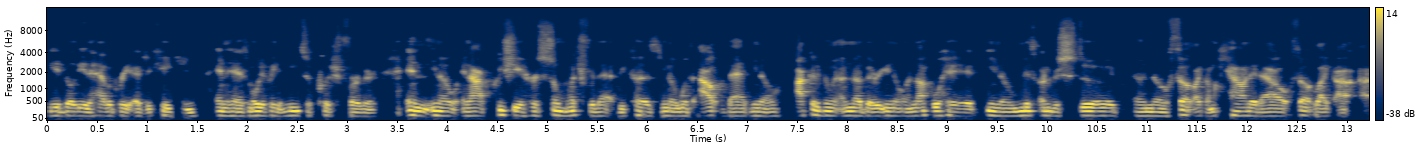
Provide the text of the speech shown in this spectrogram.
the ability to have a great education and it has motivated me to push further and you know and i appreciate her so much for that because you know without that you know i could have been another you know a knucklehead you know misunderstood you know felt like i'm counted out felt like i, I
